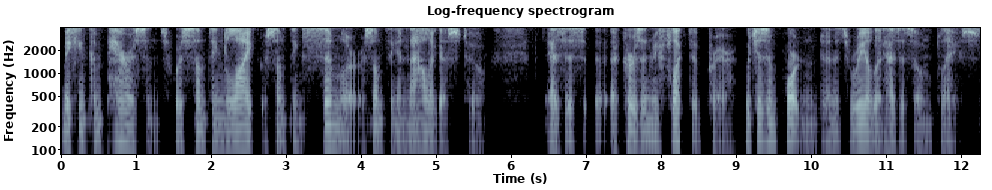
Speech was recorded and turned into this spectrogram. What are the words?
making comparisons with something like or something similar or something analogous to as this uh, occurs in reflective prayer, which is important and it's real, it has its own place.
